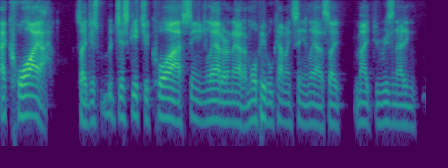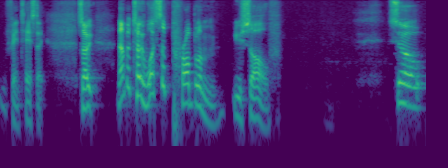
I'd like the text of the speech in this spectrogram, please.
a choir, so just just get your choir singing louder and louder. More people coming singing louder. So, mate, you're resonating fantastic. So, number two, what's the problem you solve? So,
